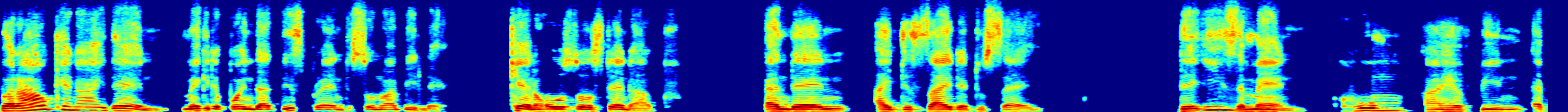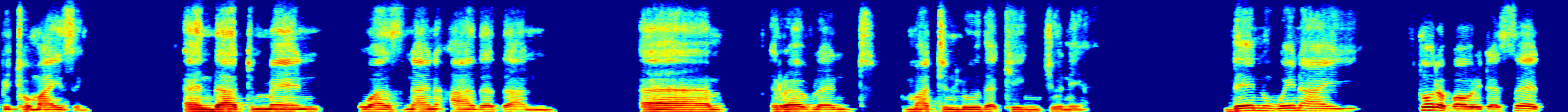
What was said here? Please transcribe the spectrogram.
But how can I then make it a point that this brand, Sonwabile, can also stand up? And then I decided to say, there is a man whom I have been epitomizing and that man was none other than um, Reverend Martin Luther King Jr. Then, when I thought about it, I said,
